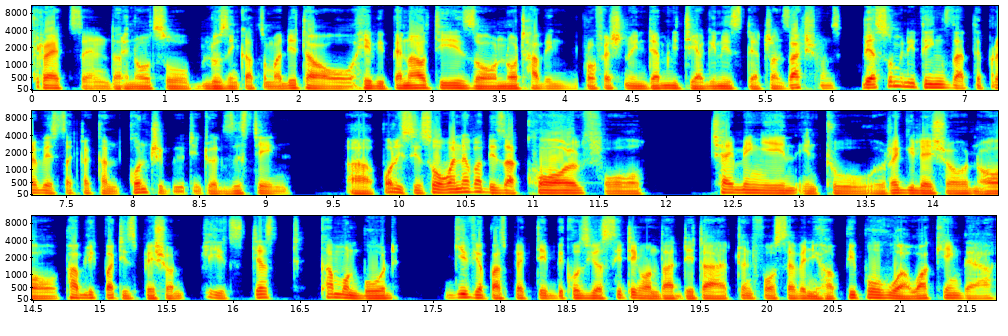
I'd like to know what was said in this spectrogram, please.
threats and, and also losing customer data or heavy penalties or not having professional indemnity against their transactions. There are so many things that the private sector can contribute into existing uh, policies. So whenever there's a call for chiming in into regulation or public participation, please just come on board, give your perspective because you're sitting on that data 24 7. You have people who are working there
